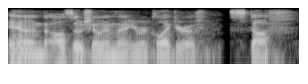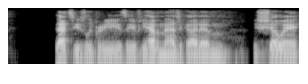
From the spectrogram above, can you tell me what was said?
And also show him that you're a collector of stuff. That's usually pretty easy. If you have a magic item, you show it,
